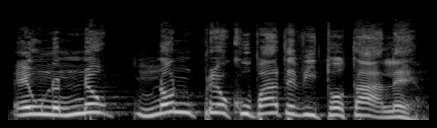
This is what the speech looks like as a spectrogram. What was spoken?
È un no, non preoccupatevi totale.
